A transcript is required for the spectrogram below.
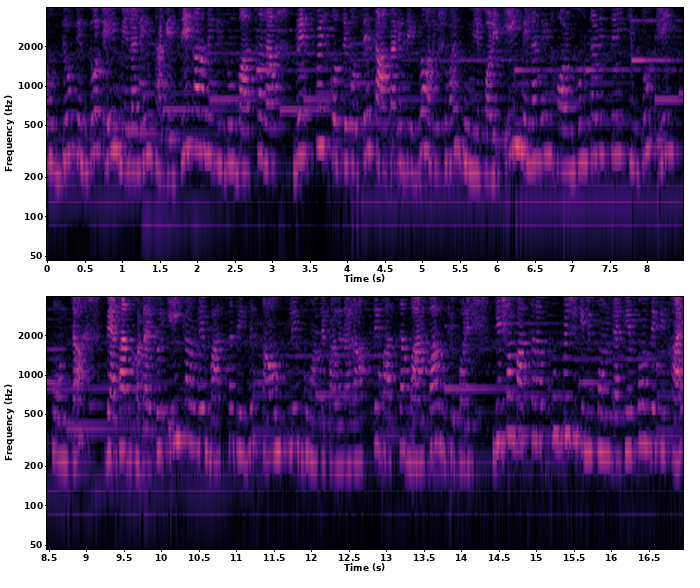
মধ্যেও কিন্তু এই মেলানিন থাকে। যে কারণে কিন্তু বাচ্চারা ব্রেস্ট করতে করতে তাড়াতাড়ি দেখবে অনেক সময় ঘুমিয়ে পড়ে। এই মেলানিন হরমোনটারিতেই কিন্তু এই ফোনটা ব্যাঘাত ঘটায়। তো এই কারণে বাচ্চা দেখবে সাউন্ড স্লিপ ঘুমাতে পারে না। রাত্রে বাচ্চা বারবার উঠে পড়ে। যেসব বাচ্চারা খুব বেশি টিভি ফোন দেখে ফোন দেখে খায়,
